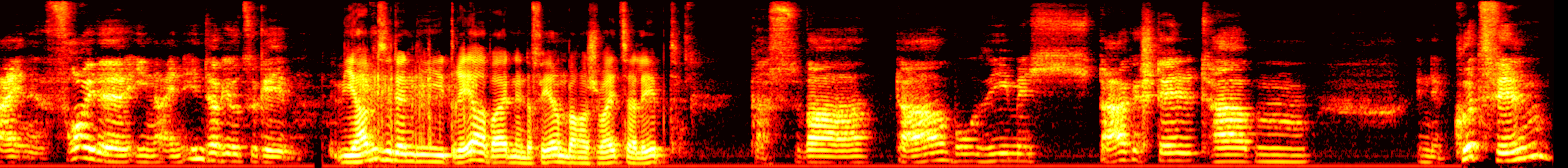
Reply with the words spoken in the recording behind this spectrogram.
eine Freude, Ihnen ein Interview zu geben. Wie haben Sie denn die Dreharbeiten in der Fehrenbacher Schweiz erlebt? Das war da, wo Sie mich dargestellt haben, in dem Kurzfilm,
